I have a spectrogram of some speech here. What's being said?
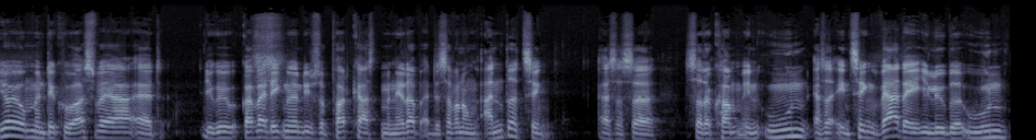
Jo, jo, men det kunne også være, at det kunne godt være, at det ikke nødvendigvis var podcast, men netop, at det så var nogle andre ting. Altså, så, så der kom en ugen, altså en ting hver dag i løbet af ugen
